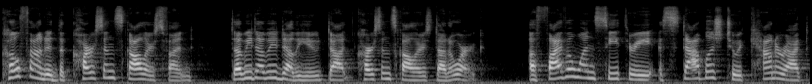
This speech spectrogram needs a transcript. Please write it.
co founded the Carson Scholars Fund, www.carsonscholars.org, a 501c3 established to counteract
